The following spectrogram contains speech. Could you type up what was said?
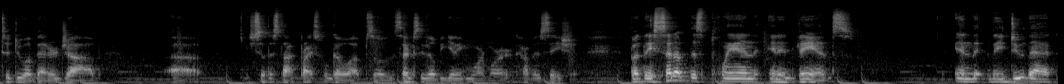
to do a better job. Uh, so the stock price will go up. So essentially, they'll be getting more and more compensation. But they set up this plan in advance, and they do that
